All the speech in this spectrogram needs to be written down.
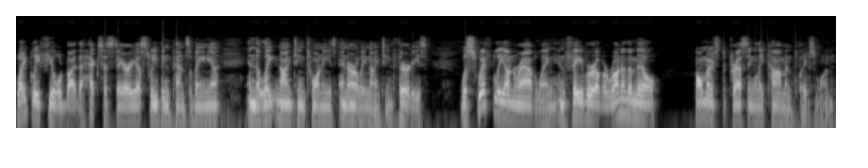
likely fueled by the hex hysteria sweeping Pennsylvania in the late 1920s and early 1930s, was swiftly unraveling in favor of a run of the mill, almost depressingly commonplace one.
